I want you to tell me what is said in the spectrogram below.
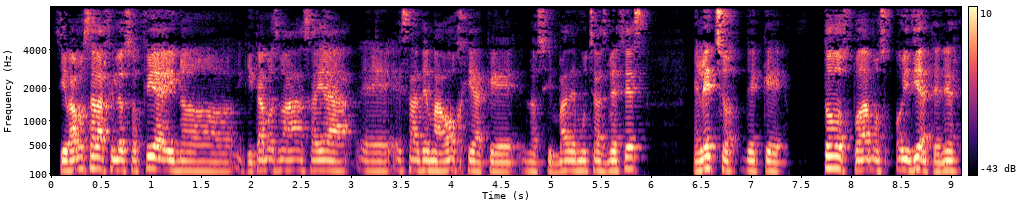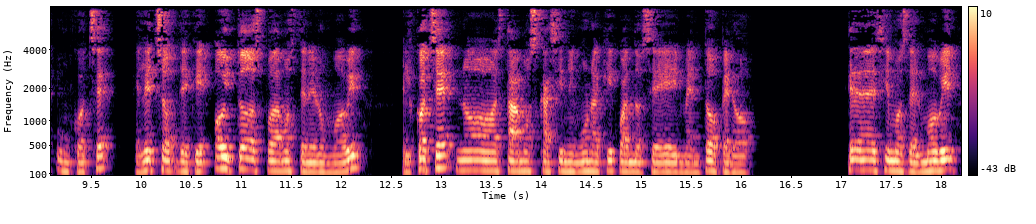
si vamos a la filosofía y, no, quitamos más allá eh, esa demagogia que nos invade muchas veces, el hecho de que todos podamos hoy día tener un coche, el hecho de que hoy todos podamos tener un móvil, el coche no estábamos casi ninguno aquí cuando se inventó, pero ¿qué decimos del móvil?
